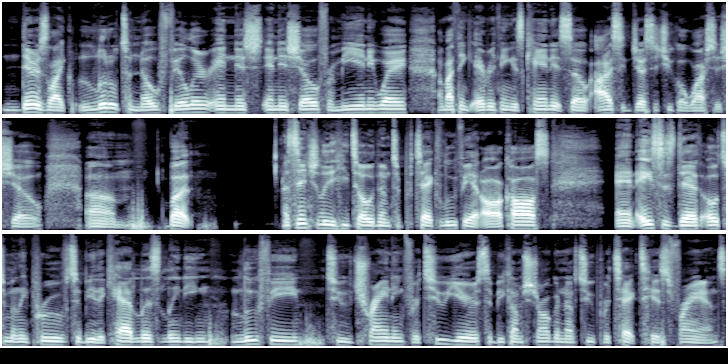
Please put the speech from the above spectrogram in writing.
there's like little to no filler in this in this show for me anyway. Um, I think everything is candid, so I suggest that you go watch the show. Um, but essentially, he told them to protect Luffy at all costs and Ace's death ultimately proved to be the catalyst leading Luffy to training for two years to become strong enough to protect his friends.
